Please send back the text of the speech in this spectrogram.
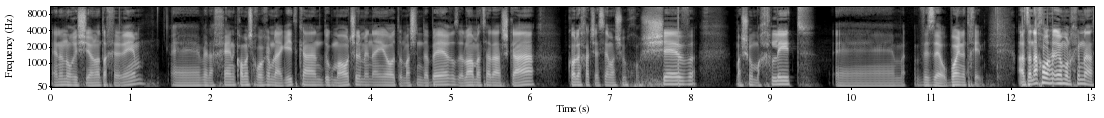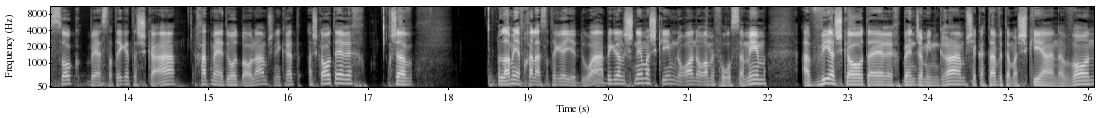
אין לנו רישיונות אחרים, אה, ולכן כל מה שאנחנו הולכים להגיד כאן, דוגמאות של מניות, על מה שנדבר, זה לא המלצה להשקעה, כל אחד שיעשה מה שהוא חושב, מה שהוא מחליט, וזהו, בואי נתחיל. אז אנחנו היום הולכים לעסוק באסטרטגיית השקעה, אחת מהידועות בעולם, שנקראת השקעות ערך. עכשיו, למה היא הפכה לאסטרטגיה ידועה? בגלל שני משקיעים נורא נורא מפורסמים, אבי השקעות הערך בנג'מין גרם, שכתב את המשקיע הנבון,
